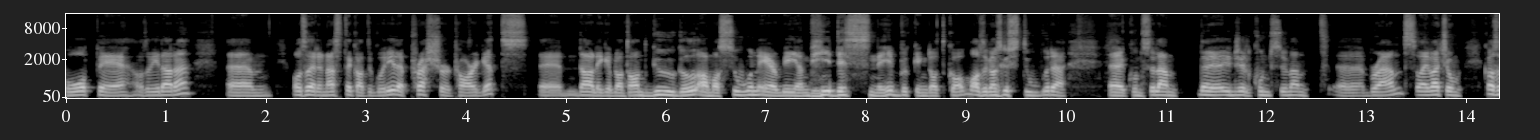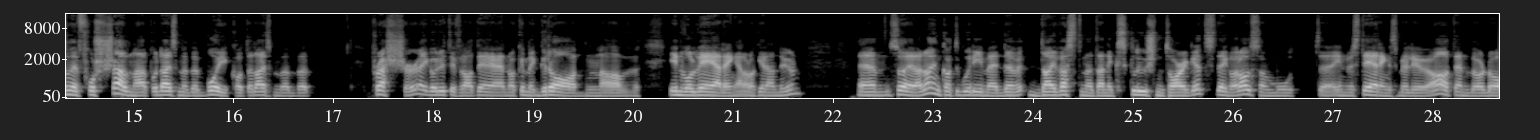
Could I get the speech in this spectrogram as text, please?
HP osv. Um, og så er det neste kategori, det er pressure targets. Der ligger bl.a. Google, Amazon, Airbnb, Disney, Booking.com. Altså ganske store uh, konsulent, uh, konsumentbrands. Uh, og jeg vet ikke om hva som er forskjellen her på de som er boikott og de som er pressure. Jeg går ut ifra at det er noe med graden av involvering eller noe i den duren. Ehm, så er det en kategori med divestment and exclusion targets. Det går altså mot eh, investeringsmiljøet. At en bør da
